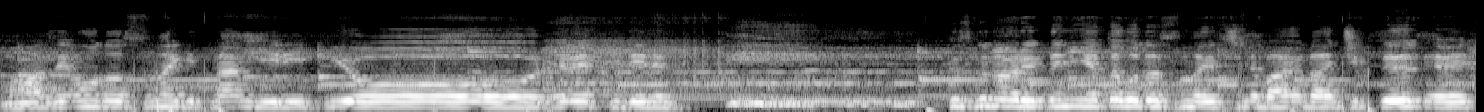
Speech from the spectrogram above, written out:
Malzeme odasına gitmem gerekiyor. Evet gidelim. Kızgın öğretmenin yatak odasındayız. Şimdi banyodan çıktık. Evet.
